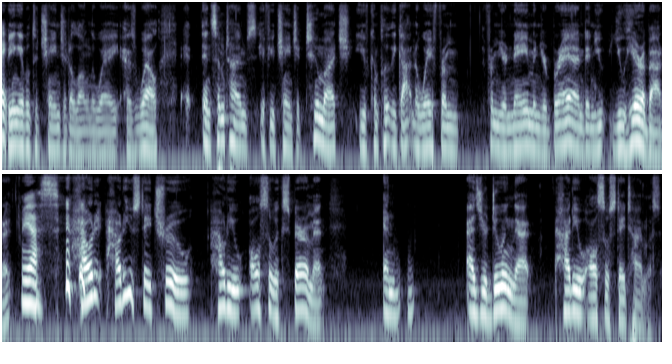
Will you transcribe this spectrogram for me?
and being able to change it along the way as well. And sometimes if you change it too much, you've completely gotten away from from your name and your brand and you you hear about it. Yes. how do how do you stay true? How do you also experiment? And as you're doing that, how do you also stay timeless?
